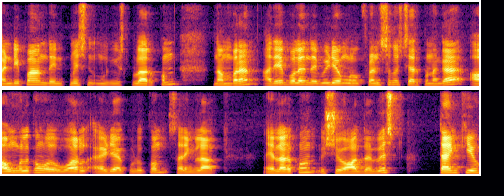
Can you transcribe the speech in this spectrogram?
கண்டிப்பாக அந்த இன்ஃபர்மேஷன் உங்களுக்கு யூஸ்ஃபுல்லாக இருக்கும். நம்புகிறேன் அதே போல் இந்த வீடியோ உங்களுக்கு ஃப்ரெண்ட்ஸுக்கும் ஷேர் பண்ணுங்கள் அவங்களுக்கும் ஒரு ஓரல் ஐடியா கொடுக்கும். சரிங்களா? எல்லாருக்கும் wish you all the best thank you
